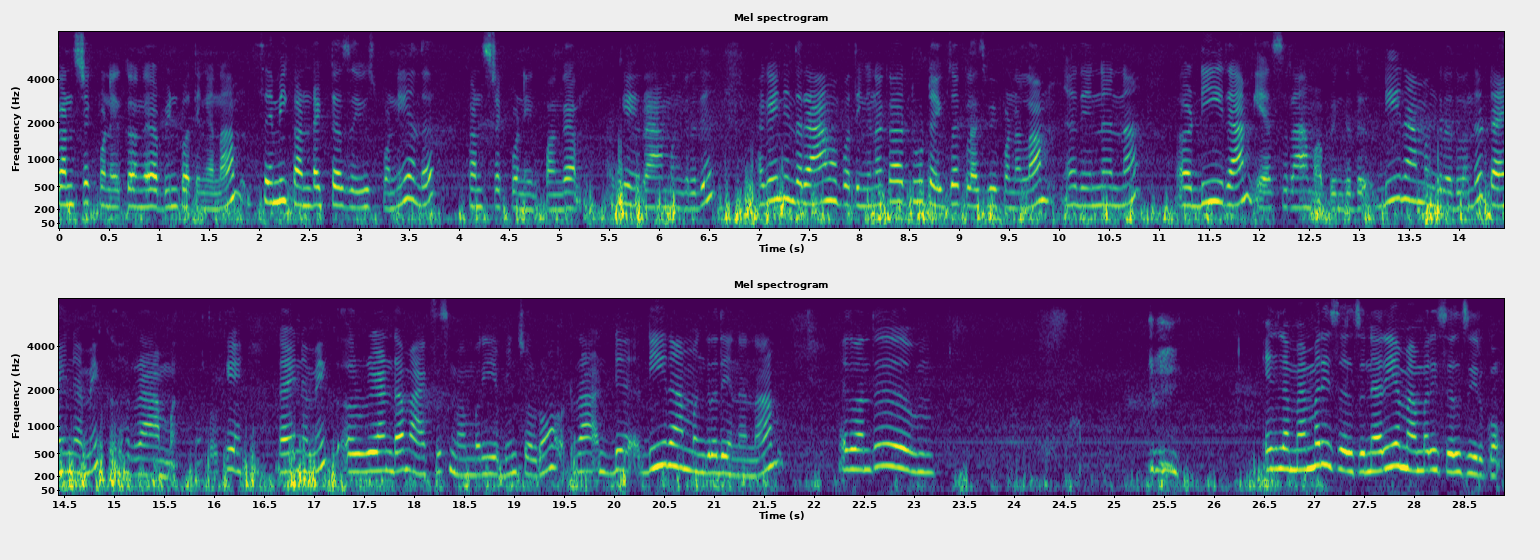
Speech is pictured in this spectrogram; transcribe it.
கன்ஸ்ட்ரக்ட் பண்ணியிருக்காங்க அப்படின்னு பார்த்தீங்கன்னா செமி கண்டக்டர்ஸை யூஸ் பண்ணி அதை கன்ஸ்ட்ரக்ட் பண்ணியிருப்பாங்க ஓகே ரேமுங்கிறது அகைன் இந்த ரேமை பார்த்தீங்கன்னாக்கா டூ டைப்ஸாக கிளாஸிஃபை பண்ணலாம். அது என்னென்னா டி ரேம் எஸ் ரேம் அப்படிங்கிறது. டி ரேமுங்கிறது வந்து dynamic RAM okay dynamic random access memory அப்படின்னு சொல்கிறோம் டி ரேமுங்கிறது என்னென்னா இது வந்து இதில் மெமரி செல்ஸ் நிறைய மெமரி செல்ஸ் இருக்கும்.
